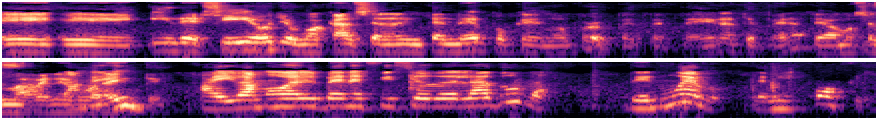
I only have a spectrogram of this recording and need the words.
eh, eh, y decir, oye, voy a cancelar internet porque no, pero espérate, espérate, vamos a ser más benevolentes. ahí vamos al beneficio de la duda, de nuevo, de mi hipócrita.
